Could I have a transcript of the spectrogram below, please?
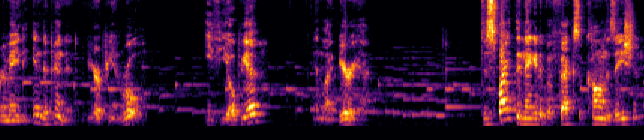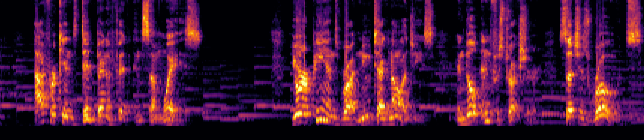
remained independent of European rule Ethiopia and Liberia. Despite the negative effects of colonization, Africans did benefit in some ways. Europeans brought new technologies and built infrastructure such as roads,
